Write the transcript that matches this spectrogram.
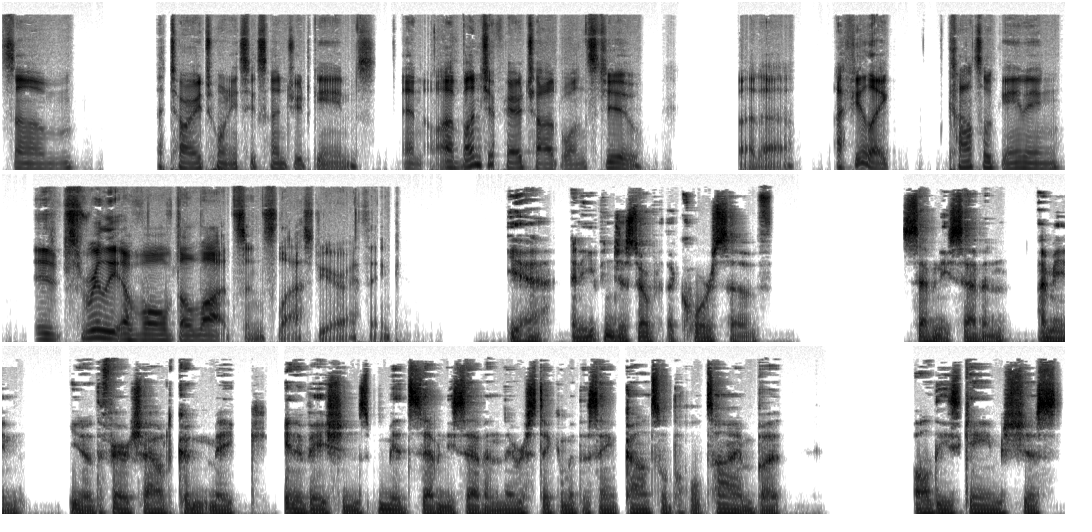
some Atari 2600 games and a bunch of Fairchild ones too. But uh, I feel like console gaming it's really evolved a lot since last year. I think. Yeah, and even just over the course of 77, I mean, you know, the Fairchild couldn't make innovations mid 77. They were sticking with the same console the whole time, but all these games just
